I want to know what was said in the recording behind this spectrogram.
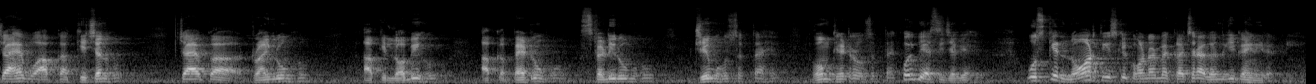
चाहे वो आपका किचन हो, चाहे आपका ड्राइंग रूम हो, आपकी लॉबी हो, आपका बेडरूम हो स्टडी रूम हो जिम हो सकता है होम थिएटर हो सकता है, कोई भी ऐसी जगह है। उसके नॉर्थ ईस्ट के कॉर्नर में कचरा गंदगी कहीं नहीं रखनी है।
